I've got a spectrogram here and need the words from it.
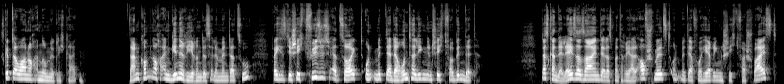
Es gibt aber auch noch andere Möglichkeiten. Dann kommt noch ein generierendes Element dazu, welches die Schicht physisch erzeugt und mit der darunterliegenden Schicht verbindet. Das kann der Laser sein, der das Material aufschmilzt und mit der vorherigen Schicht verschweißt,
